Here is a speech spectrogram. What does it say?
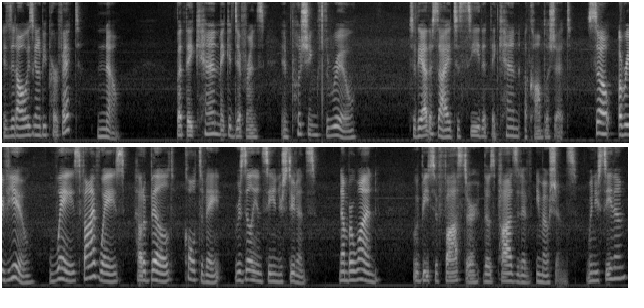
Is it always going to be perfect? No but they can make a difference in pushing through to the other side to see that they can accomplish it. So, a review ways, five ways how to build, cultivate resiliency in your students. Number one would be to foster those positive emotions. When you see them,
